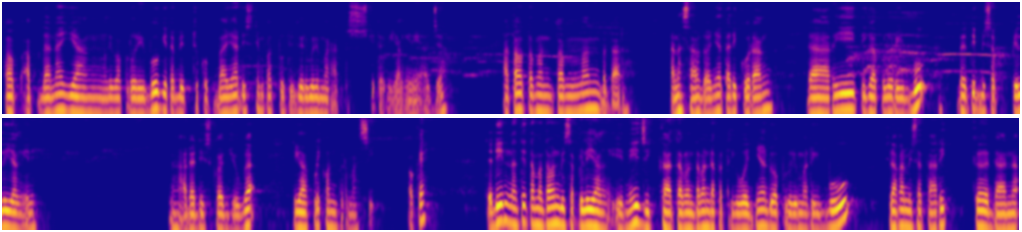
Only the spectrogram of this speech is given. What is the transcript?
top up dana yang 50.000 kita cukup bayar di sini 47.500 kita yang ini aja atau teman-teman bentar karena saldonya tadi kurang dari 30.000 berarti bisa pilih yang ini nah ada diskon juga tinggal klik konfirmasi Oke. Jadi nanti teman-teman bisa pilih yang ini jika teman-teman dapat rewardnya 25.000 silahkan bisa tarik ke dana.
